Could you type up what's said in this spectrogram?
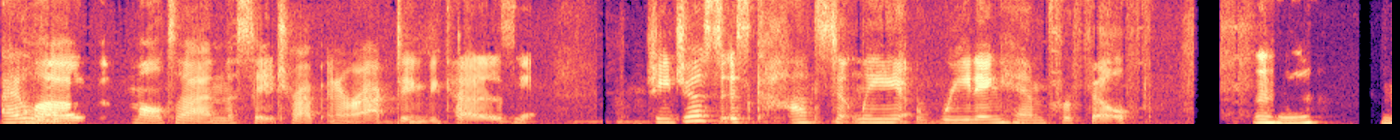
I Um, love Malta and the satrap interacting because she just is constantly reading him for filth, Mm-hmm.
